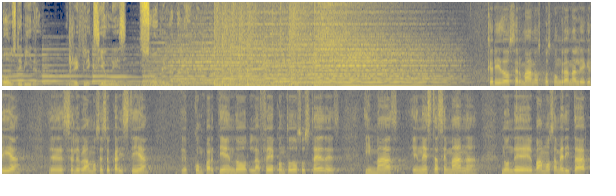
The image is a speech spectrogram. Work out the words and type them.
Voz de vida. Reflexiones sobre la palabra. Queridos hermanos, pues con gran alegría eh, celebramos esa Eucaristía eh, compartiendo la fe con todos ustedes y más en esta semana donde vamos a meditar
